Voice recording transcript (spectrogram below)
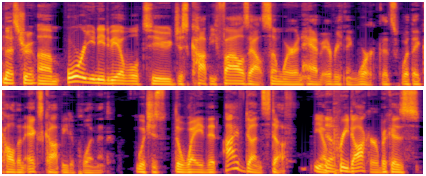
That's true. Um, or you need to be able to just copy files out somewhere and have everything work. That's what they called an Xcopy deployment, which is the way that I've done stuff, you know, Yeah. pre Docker because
